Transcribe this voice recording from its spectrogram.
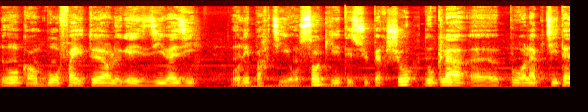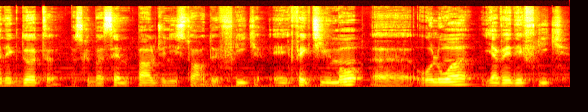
Donc, en bon fighter, le gars, il se dit, vas-y, on est parti. On sent qu'il était super chaud. Donc là, euh, pour la petite anecdote, parce que Bassem parle d'une histoire de flics, et effectivement, euh, au loin, il y avait des flics.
